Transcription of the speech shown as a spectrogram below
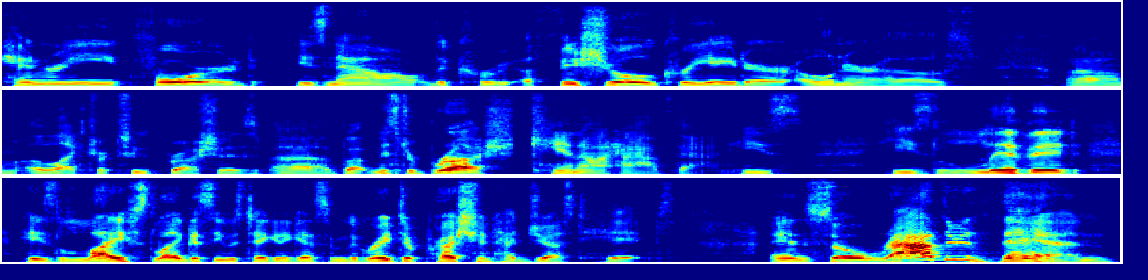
Henry Ford is now the cre- official creator, owner of um, electric toothbrushes. Uh, but Mr. Brush cannot have that. He's he's livid. His life's legacy was taken against him. The Great Depression had just hit. And so rather than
